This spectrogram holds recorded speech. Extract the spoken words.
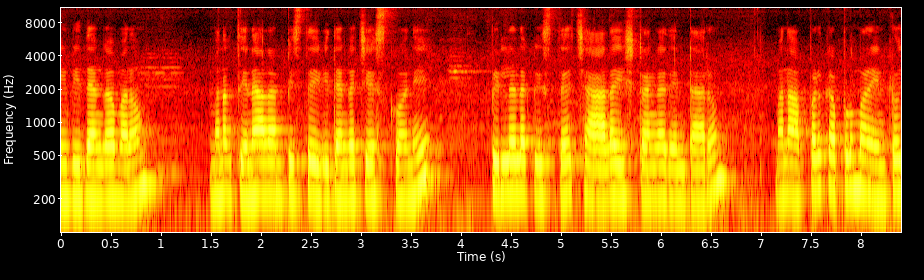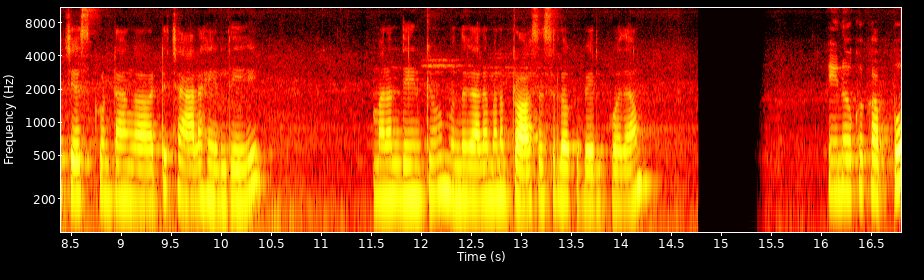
ఈ విధంగా మనం మనకు తినాలనిపిస్తే ఈ విధంగా చేసుకొని పిల్లలకు ఇస్తే చాలా ఇష్టంగా తింటారు. మనం అప్పటికప్పుడు మన ఇంట్లో చేసుకుంటాం కాబట్టి చాలా హెల్తీ మనం దీనికి ముందుగాల మనం ప్రాసెస్లోకి వెళ్ళిపోదాం. నేను ఒక కప్పు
